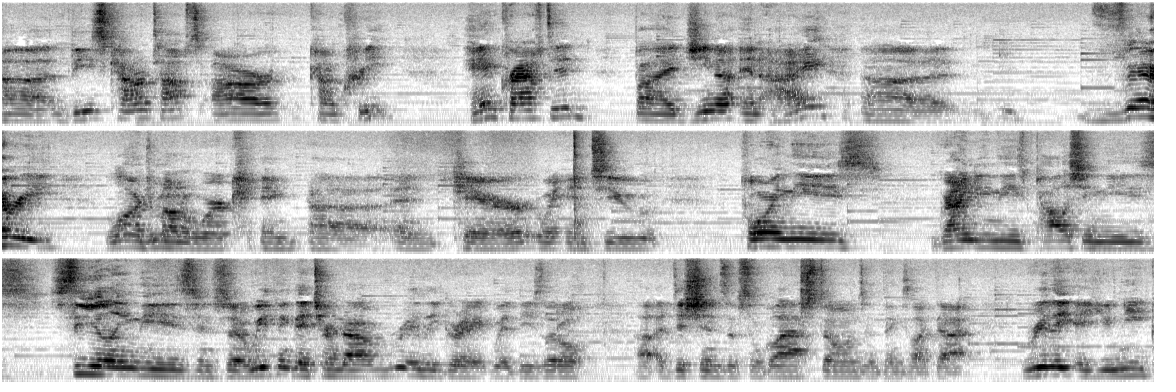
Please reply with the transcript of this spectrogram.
Uh, these countertops are concrete, handcrafted by Gina and I. very large amount of work and, uh, and care went into pouring these, grinding these, polishing these, sealing these, and so we think they turned out really great with these little uh, additions of some glass stones and things like that. Really a unique,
